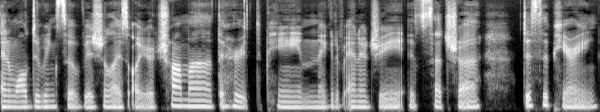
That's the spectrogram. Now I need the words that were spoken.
and while doing so, visualize all your trauma, the hurt, the pain, negative energy, etc., disappearing.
